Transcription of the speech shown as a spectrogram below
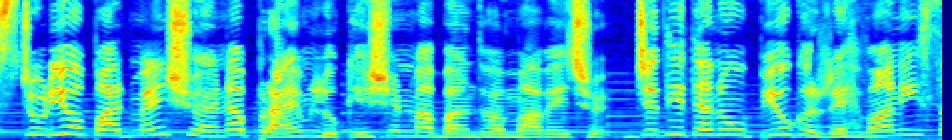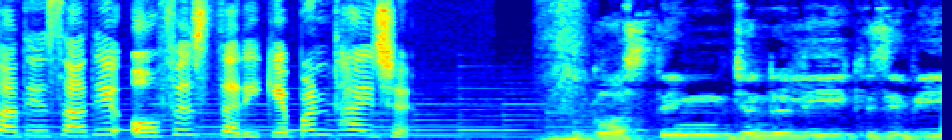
સ્ટુડિયો અપાર્ટમેન્ટ શહેરના પ્રાઇમ લોકેશનમાં બાંધવામાં આવે છે જેથી તેનો ઉપયોગ રહેવાની સાથે સાથે ઓફિસ તરીકે પણ થાય છે तो कॉस्टिंग जनरली किसी भी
